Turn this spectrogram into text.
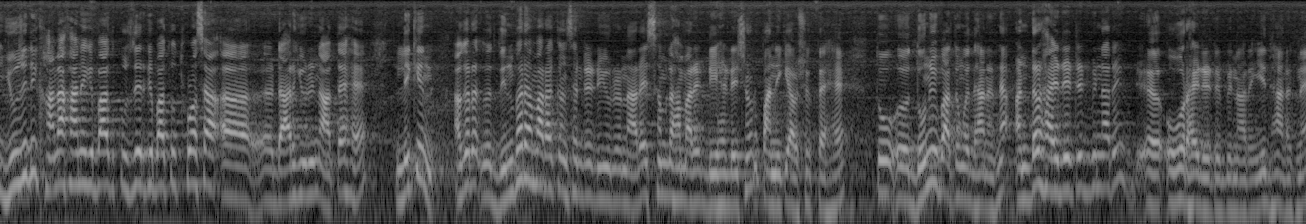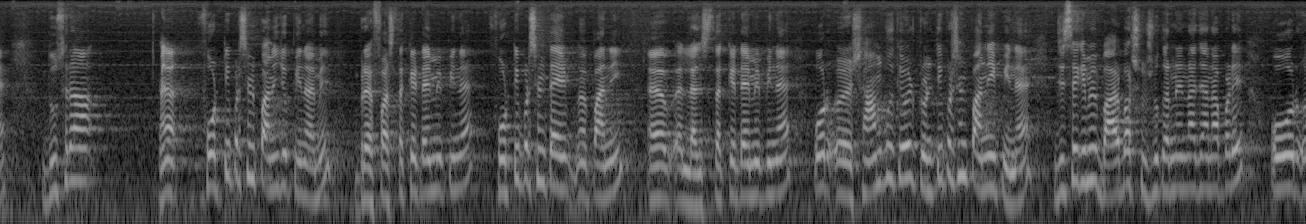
यूजली खाना खाने के बाद, कुछ देर के बाद तो थोड़ा सा डार्क यूरिन आता है। लेकिन अगर दिन भर हमारा कंसनट्रेटेड यूरिन आ रहा है इसका मतलब हमारे डिहाइड्रेशन और पानी की आवश्यकता है। तो दोनों ही बातों का ध्यान रखना है। अंडर हाइड्रेटेड भी ना रहे ओवर हाइड्रेटेड भी ना रहे, ये ध्यान रखना है। दूसरा फोर्टी परसेंट पानी जो पीना है हमें ब्रेकफास्ट तक के टाइम में पीना है। फोर्टी परसेंट टाइम पानी लंच तक के टाइम में पीना है। और शाम को केवल ट्वेंटी परसेंट पानी ही पीना है, जिससे कि हमें बार बार शुशु करने ना जाना पड़े और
